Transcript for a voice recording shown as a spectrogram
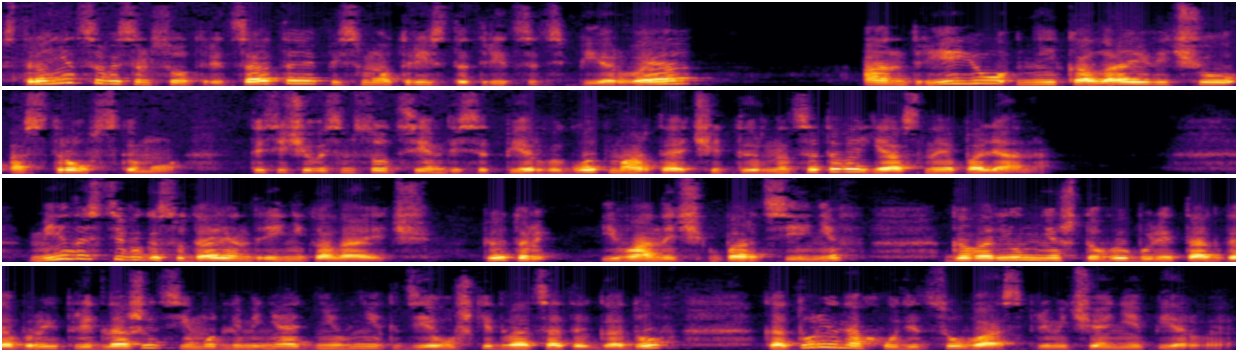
Страница 830, письмо 331 Андрею Николаевичу Островскому, 1871 год, марта 14 Ясная Поляна. Милостивый государь Андрей Николаевич, Петр Иванович Бартенев говорил мне, что вы были так добры предложить ему для меня дневник девушки двадцатых годов, который находится у вас, примечание первое.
